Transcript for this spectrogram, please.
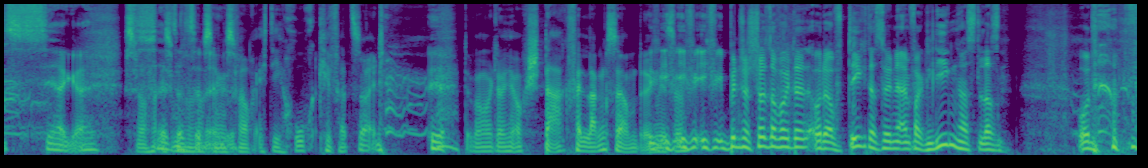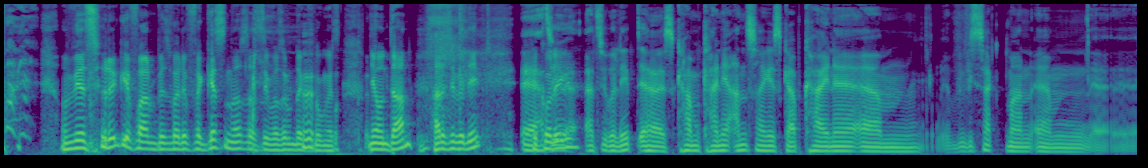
Sehr geil. Es war, es muss man auch sagen, es war auch echt die Hochkifferzeit. Da waren wir, glaube ich, auch stark verlangsamt. Irgendwie Ich, so. ich, ich, bin schon stolz auf euch oder auf dich, dass du ihn einfach liegen hast lassen. Und, und wir zurückgefahren bist, weil du vergessen hast, dass dir was runtergeflogen ist. Ja, und dann? Hat es überlebt? Er Der hat Kollege? es überlebt. Es kam keine Anzeige, es gab keine, ähm, wie sagt man, ähm, äh,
